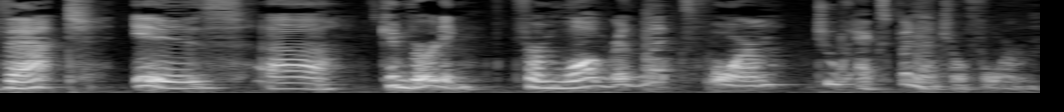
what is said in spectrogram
that is uh, converting from logarithmic form to exponential form.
